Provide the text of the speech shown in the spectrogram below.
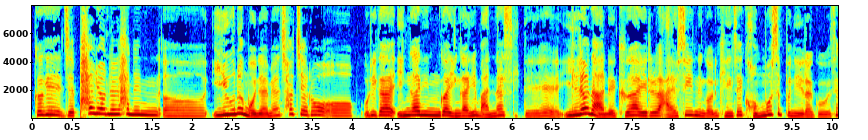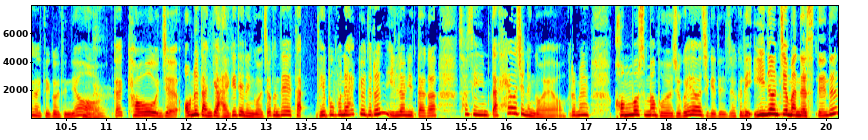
그게 이제 8년을 하는 어 이유는 뭐냐면 첫째로 어 우리가 인간인과 인간이 만났을 때 1년 안에 그 아이를 알 수 있는 거는 굉장히 겉모습뿐이라고 생각되거든요. 네. 그러니까 겨우 이제 어느 단계 알게 되는 거죠. 근데 다, 대부분의 학교들은 1년 있다가 선생님 딱 헤어지는 거예요. 그러면 겉모습만 보여주고 헤어지게 되죠. 근데 2년째 만났을 때는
